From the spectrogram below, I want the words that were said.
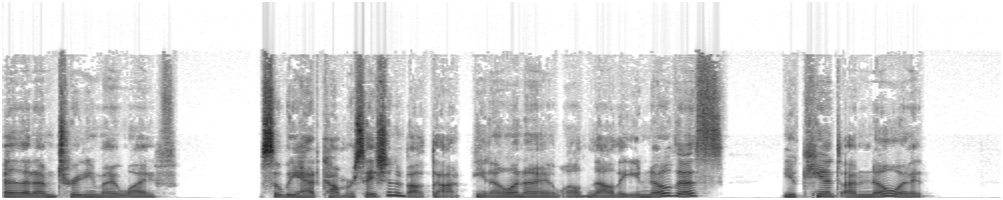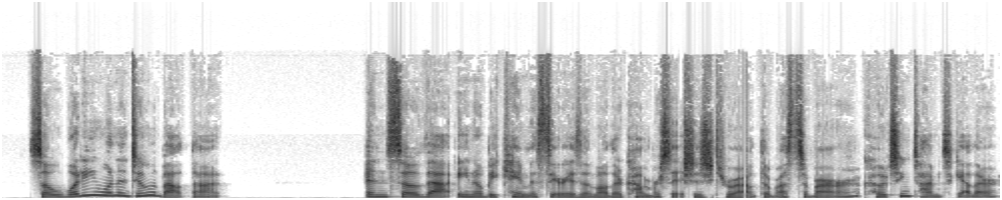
and that I'm treating my wife. So we had conversation about that, you know, and I, well, now that you know this, you can't unknow it. So what do you want to do about that? And so that, you know, became a series of other conversations throughout the rest of our coaching time together.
